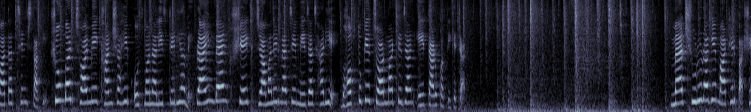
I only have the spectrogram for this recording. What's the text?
মাতাচ্ছেন সাকিব। সোমবার ছয় মে খান সাহেব ওসমান আলী স্টেডিয়ামে প্রাইম ব্যাংক শেখ জামালের ম্যাচে মেজাজ হারিয়ে ভক্তকে চর মারতে যান এই তারকা ক্রিকেটার। ম্যাচ শুরুর আগে মাঠের পাশে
